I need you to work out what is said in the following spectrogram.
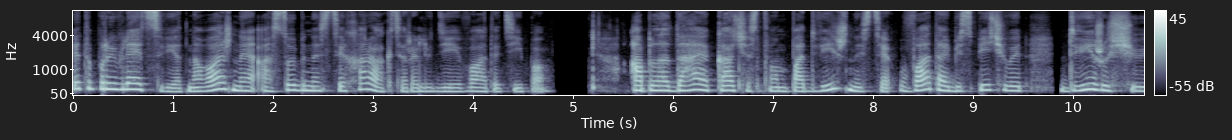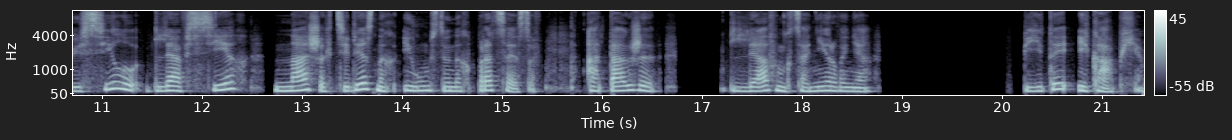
Это проявляет свет на важные особенности характера людей вата типа. Обладая качеством подвижности, вата обеспечивает движущую силу для всех наших телесных и умственных процессов, а также для функционирования питы и капхи.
